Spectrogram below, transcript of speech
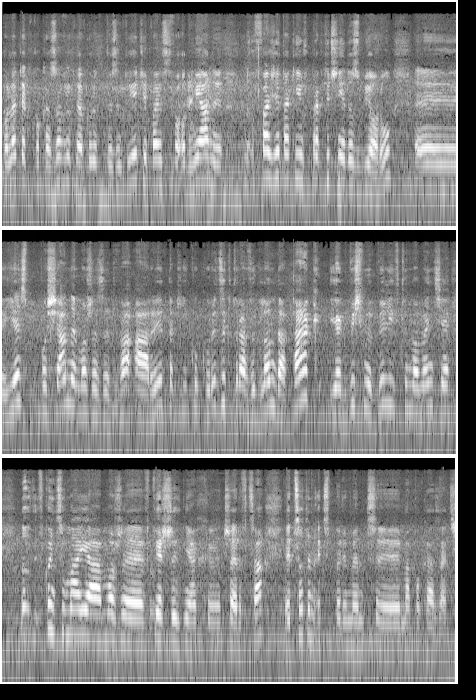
poletek pokazowych, na których prezentujecie Państwo odmiany no, w fazie takiej już praktycznie do zbioru, e, jest posiane może ze dwa ary takiej kukurydzy, która wygląda tak, jakbyśmy byli w tym momencie no, w końcu maja, może w pierwszych dniach czerwca. Co ten eksperyment e, ma pokazać?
